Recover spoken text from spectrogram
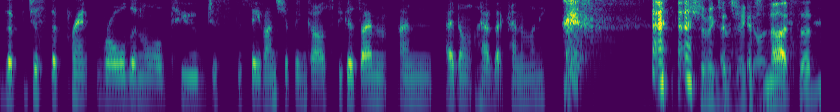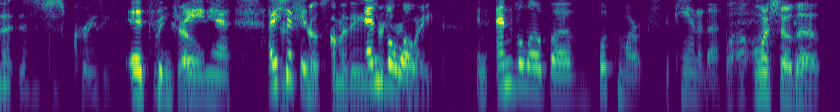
the just the print rolled in a little tube just to save on shipping costs because i'm i'm i don't have that kind of money Shipping's It's, ridiculous. it's nuts, isn't it? It's just crazy. it's Can we show- insane yeah i Should we shipped show some of these. or envelope. wait? an envelope of bookmarks to canada Well, I, want to show the,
